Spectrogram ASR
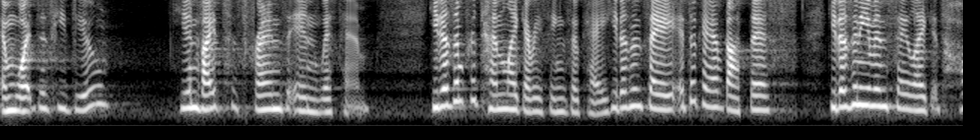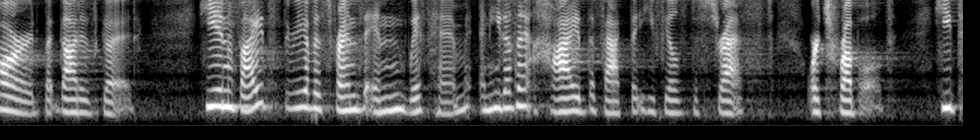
And what does he do? He invites his friends in with him. He doesn't pretend like everything's okay. He doesn't say, It's okay, I've got this. He doesn't even say, like, it's hard, but God is good. He invites three of his friends in with him, and he doesn't hide the fact that he feels distressed or troubled. He, t-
